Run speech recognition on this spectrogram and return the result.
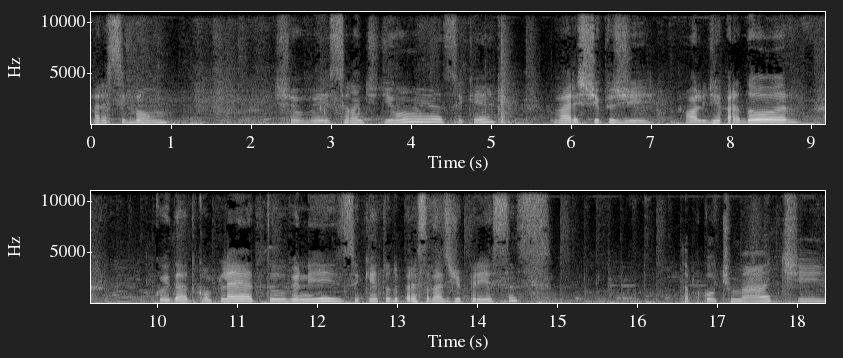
Parece bom. Deixa eu ver, selante de unhas, sei que. Vários tipos de óleo de reparador, cuidado completo, verniz, sei que. Tudo para essa base de pressas. Top coat mate.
